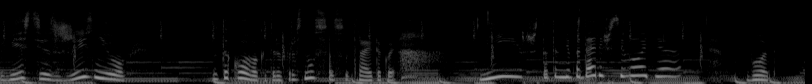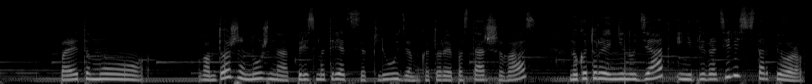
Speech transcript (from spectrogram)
вместе с жизнью, ну, такого, который проснулся с утра и такой, «А, мир, что ты мне подаришь сегодня? Вот. Поэтому вам тоже нужно пересмотреться к людям, которые постарше вас, но которые не нудят и не превратились в старперов.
